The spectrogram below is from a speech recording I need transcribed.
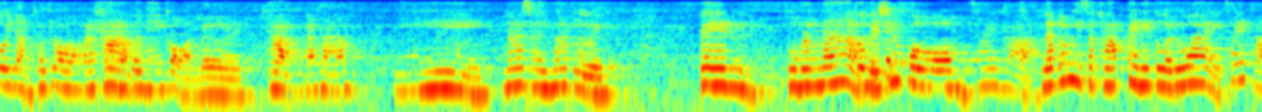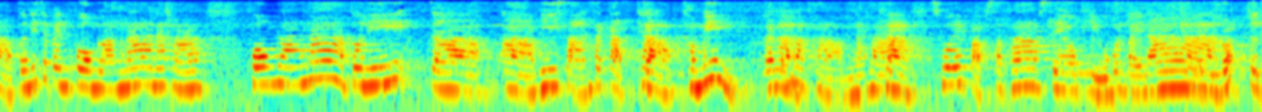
ตัวอย่างทดลองนะคะค่ะตัวนี้ก่อนเลยค่ะนะคะ นี่ น่าใช้มากเลย เป็น โฟมล้างหน้าตัวนี้เป็น facial โฟม ใช่ค่ะ แล้วก็มีสครับไปในตัวด้วย ใช่ค่ะ ตัวนี้จะเป็นโฟมล้างหน้านะคะ โฟมล้างหน้าตัวนี้จะอ่ามีสารสกัดค่ะจากขมิ้นและก็ค่ะมะขามนะคะ ค่ะช่วยปรับสภาพเซลล์ผิวบนใบหน้า ค่ะ ลดจุด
